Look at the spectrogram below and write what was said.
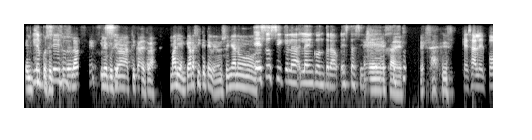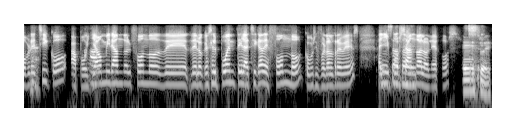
El chico se puso delante y le Sí. pusieron a la chica detrás. Marian, que ahora sí que te veo, enséñanos. Eso sí que la, la he encontrado, esta sí. Esa es, esa es. Que sale el pobre chico apoyado mirando el fondo de, de lo que es el puente y la chica de fondo, como si fuera al revés, allí posando a lo lejos. Eso es.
